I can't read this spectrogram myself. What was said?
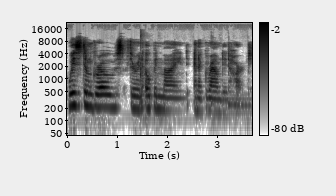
Wisdom grows through an open mind and a grounded heart.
